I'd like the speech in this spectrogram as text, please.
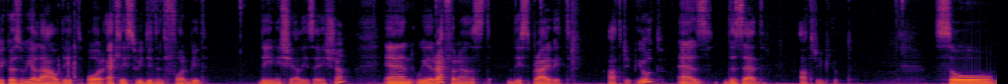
because we allowed it, or at least we didn't forbid the initialization. And we referenced this private attribute as the Z attribute. So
